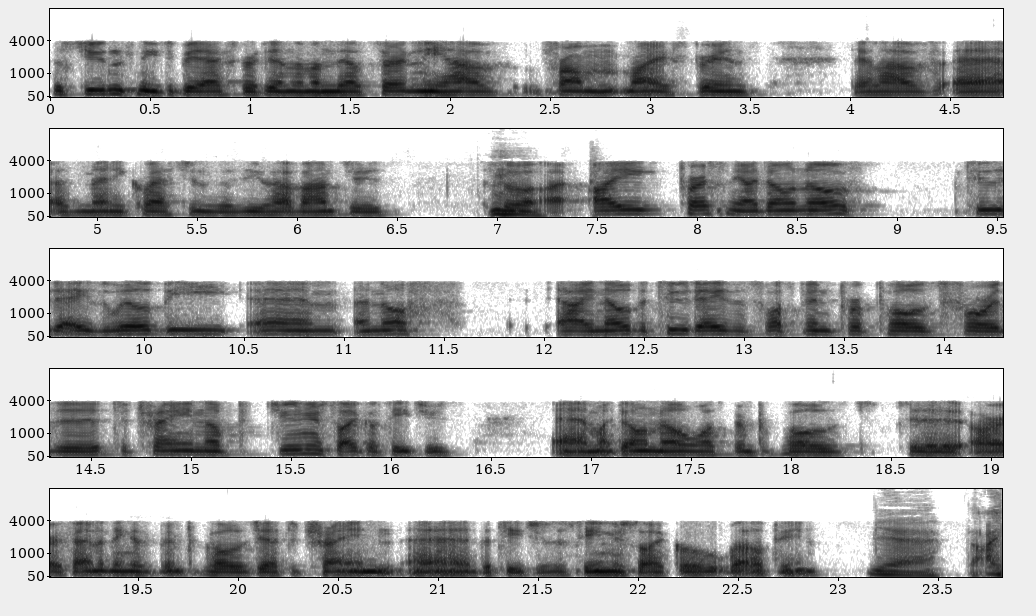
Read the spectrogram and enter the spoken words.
the students need to be expert in them, and they'll certainly have, from my experience, they'll have uh, as many questions as you have answers. So mm. I, I, personally, I don't know if two days will be um, enough I know the two days is what's been proposed for the to train up junior cycle teachers. Um, I don't know what's been proposed to, or if anything has been proposed yet to train uh, the teachers of senior cycle well-being. Yeah, I,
